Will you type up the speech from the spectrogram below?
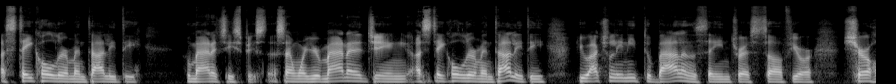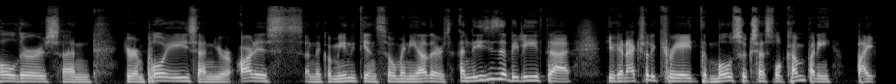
a stakeholder mentality to manage this business. And when you're managing a stakeholder mentality, you actually need to balance the interests of your shareholders and your employees and your artists and the community and so many others. And this is a belief that you can actually create the most successful company by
